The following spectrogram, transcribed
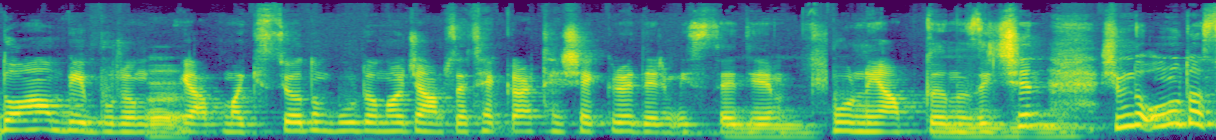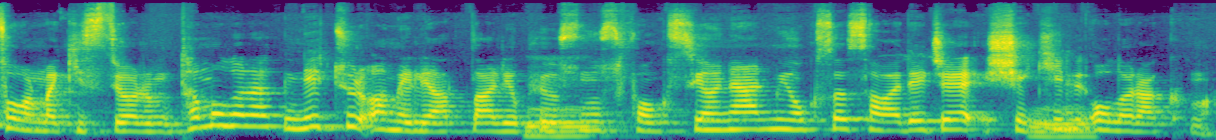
doğal bir burun Evet. yapmak istiyordum. Buradan hocam size tekrar teşekkür ederim istediğim Hmm. burnu yaptığınız Hmm. için. Şimdi onu da sormak istiyorum. Tam olarak ne tür ameliyatlar yapıyorsunuz? Fonksiyonel mi yoksa sadece şekil Hmm. olarak mı?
